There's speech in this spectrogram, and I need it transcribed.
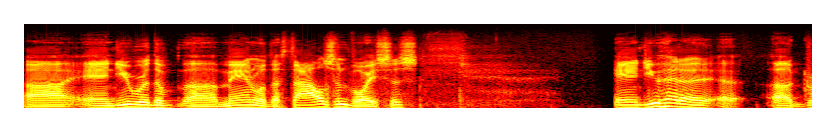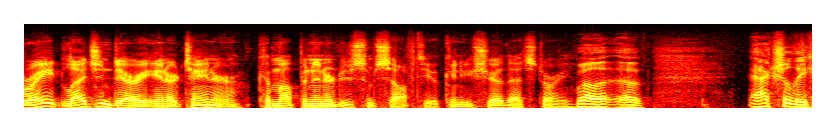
uh, and you were the uh, man with a thousand voices. And you had a, a, a great, legendary entertainer come up and introduce himself to you. Can you share that story? Well, uh, actually,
